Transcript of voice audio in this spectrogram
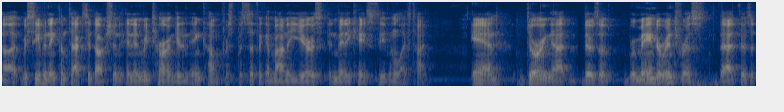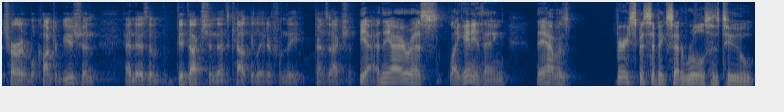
uh, receive an income tax deduction, and in return get an income for a specific amount of years, in many cases even a lifetime. And during that, there's a remainder interest that there's a charitable contribution and there's a deduction that's calculated from the transaction. Yeah, and the IRS, like anything, they have a very specific set of rules as to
